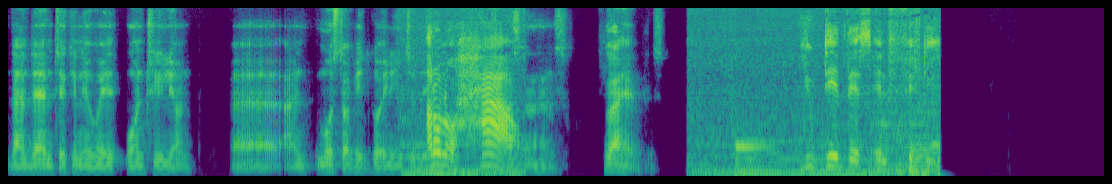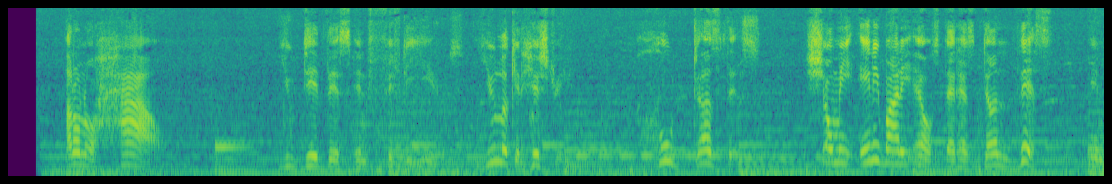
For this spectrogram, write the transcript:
than them taking away one trillion uh, and most of it going into the. I don't know how. Go ahead, please. You did this in 50 I don't know how you did this in 50 years. You look at history. Who does this? Show me anybody else that has done this in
